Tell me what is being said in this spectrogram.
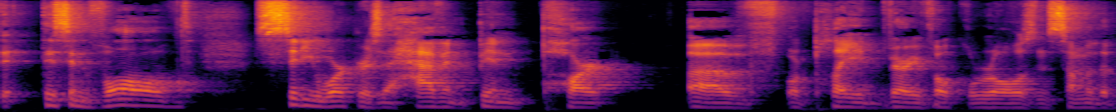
th- this involved city workers that haven't been part of or played very vocal roles in some of the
